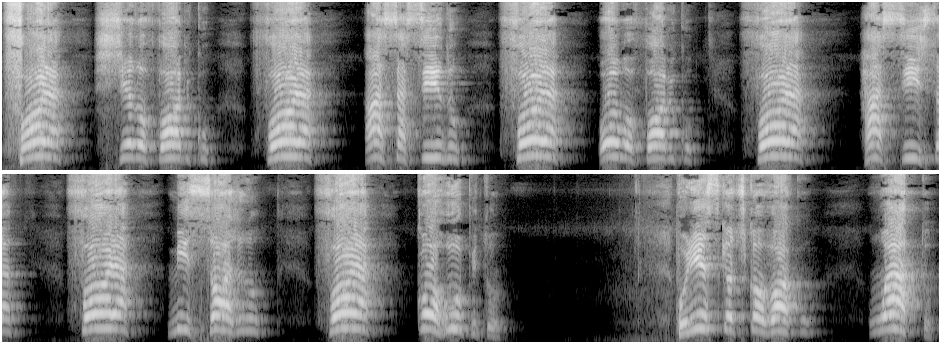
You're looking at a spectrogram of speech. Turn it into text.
Fora xenofóbico, fora assassino, fora homofóbico, fora racista, fora misógino, fora corrupto. Por isso que eu te convoco um ato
